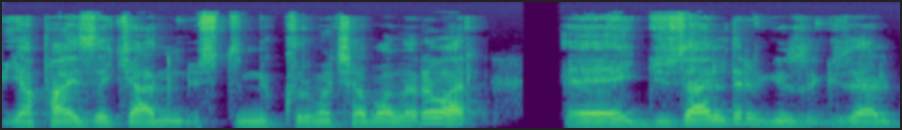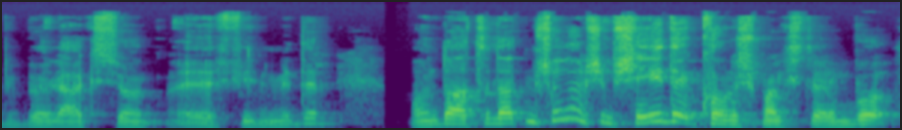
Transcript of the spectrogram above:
yapay zekanın üstünlük kurma çabaları var. E, güzeldir, güz- güzel bir böyle aksiyon e, filmidir. Onu da hatırlatmış olalım. Şimdi şeyi de konuşmak istiyorum. Bu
